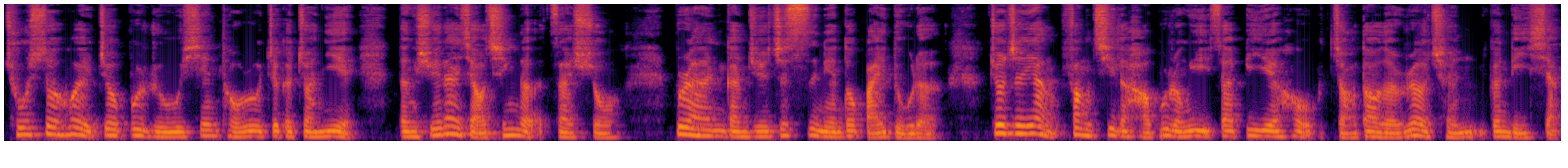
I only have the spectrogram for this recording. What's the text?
出社会就不如先投入这个专业，等学贷缴清了再说，不然感觉这四年都白读了。就这样放弃了好不容易在毕业后找到的热忱跟理想，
